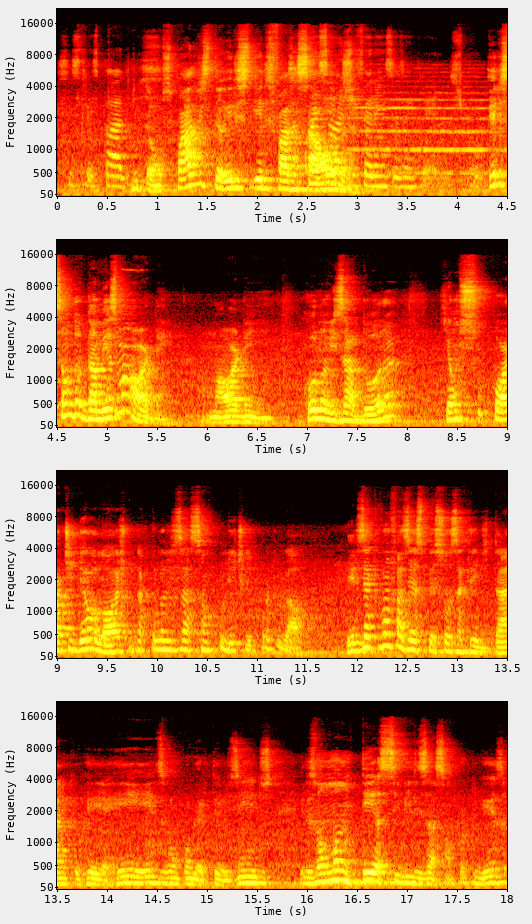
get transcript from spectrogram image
Esses três padres? Então, os padres, eles, eles fazem essa Quais obra... Quais são as diferenças entre eles? Tipo... Eles são da mesma ordem. Uma ordem colonizadora que é um suporte ideológico da colonização política de Portugal. Eles é que vão fazer as pessoas acreditarem que o rei é rei, eles vão converter os índios, eles vão manter a civilização portuguesa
